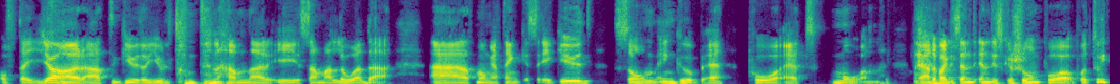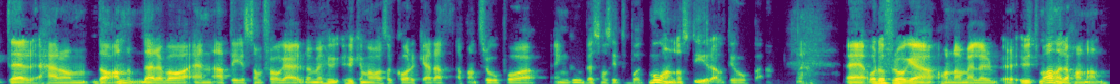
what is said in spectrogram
ofta gör att Gud och jultomten hamnar i samma låda är att många tänker sig Gud som en gubbe på ett moln. Jag hade faktiskt en, en diskussion på, på Twitter häromdagen där det var en ateist som frågade hur, hur kan man vara så korkad att, att man tror på en gubbe som sitter på ett moln och styr alltihopa. Eh, och då frågade jag honom, eller utmanade honom,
